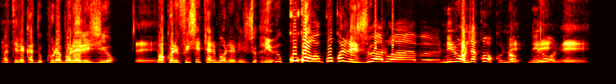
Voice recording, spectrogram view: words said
batereka dukuremo religiyo Eh. bakora ifishi itarimo religiyo kuko kuko religiyo uh, ni ironda koko? No Eh, ni eh, ironda eh.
